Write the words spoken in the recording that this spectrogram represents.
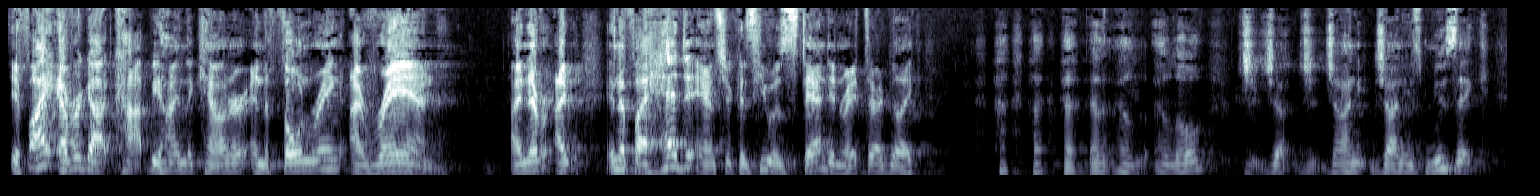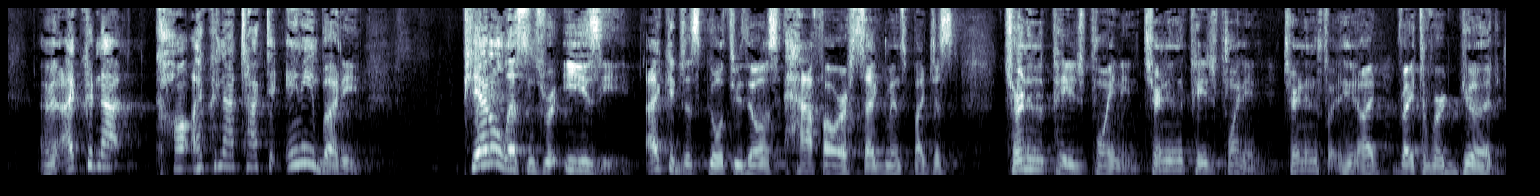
If I ever got caught behind the counter and the phone rang, I ran. I never, I, and if I had to answer because he was standing right there, I'd be like, hello, Johnny, Johnny's Music. I mean, I could not call, I could not talk to anybody Piano lessons were easy. I could just go through those half hour segments by just turning the page pointing, turning the page pointing, turning the, you know, I'd write the word good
